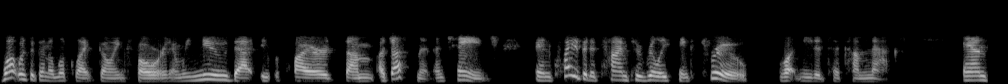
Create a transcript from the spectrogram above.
What was it going to look like going forward? And we knew that it required some adjustment and change and quite a bit of time to really think through what needed to come next. And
